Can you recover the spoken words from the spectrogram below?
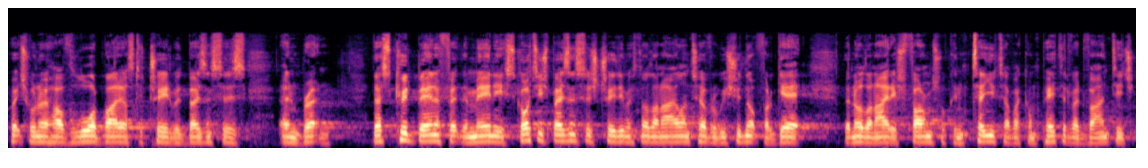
which will now have lower barriers to trade with businesses in Britain. This could benefit the many Scottish businesses trading with Northern Ireland. However, we should not forget that Northern Irish firms will continue to have a competitive advantage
